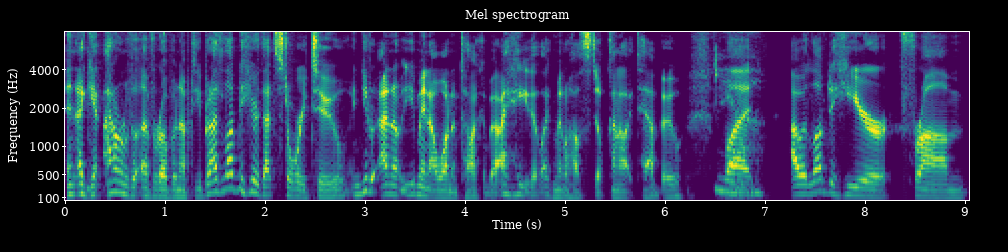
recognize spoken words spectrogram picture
And again, I don't know if it'll ever open up to you, but I'd love to hear that story too. And you, I know you may not want to talk about. It. I hate that like mental health still kind of like taboo. But I would love to hear from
